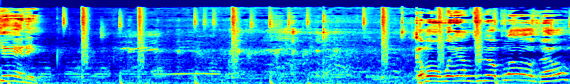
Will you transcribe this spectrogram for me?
On. Come on, what happened to the applause, y'all?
